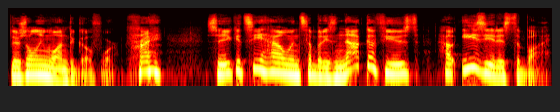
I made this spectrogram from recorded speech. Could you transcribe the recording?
There's only one to go for, right? So you can see how when somebody's not confused, how easy it is to buy.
